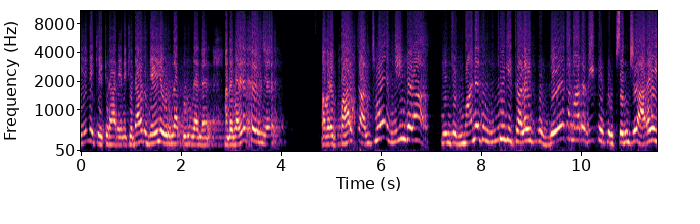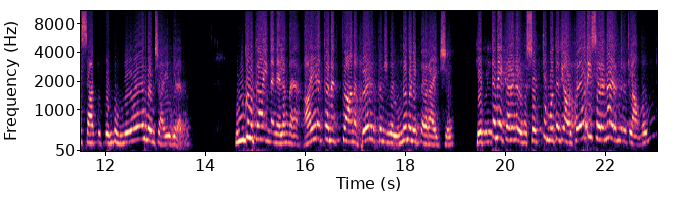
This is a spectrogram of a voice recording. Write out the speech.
வேலை கேட்கிறார். எனக்கு ஏதாவது வேலை இருந்தா கொடுங்க அந்த வழக்கறிஞர் அவரை பார்த்து ஐயோ நீங்களா? என்று மனது உருகி கலைத்து வேகமாக வீட்டிற்குள் சென்று அறையை சாத்து கொண்டு வேவென்று அழுகிறார் உங்களுக்கா இந்த நிலைமை? ஆயிரக்கணக்கான பேருக்கு நீங்கள் உணவளித்தவராயிற்று எத்தனை கரங்கள்? சொத்து மொத்தத்தையும் அவர் கோடீஸ்வரனா இருந்திருக்கலாம். ரொம்ப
